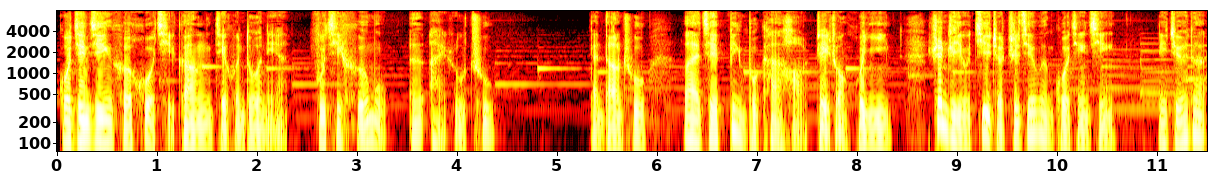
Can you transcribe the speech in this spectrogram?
郭晶晶和霍启刚结婚多年，夫妻和睦，恩爱如初，但当初外界并不看好这桩婚姻，甚至有记者直接问郭晶晶。你觉得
